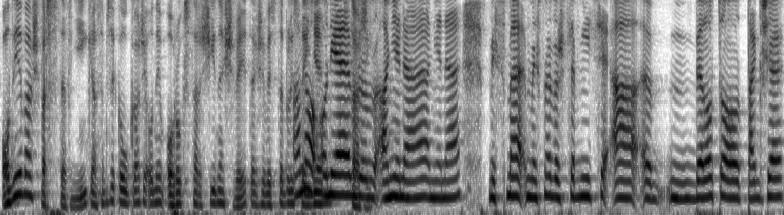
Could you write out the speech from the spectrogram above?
On je váš vrstevník, já jsem se koukal, že on je o rok starší než vy, takže vy jste byli ano, stejně on je, staří. ani ne, ani ne. My jsme, my jsme vrstevníci a bylo to tak, že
